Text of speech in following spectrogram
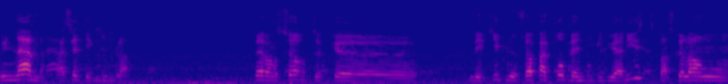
une âme à cette équipe-là. Faire en sorte que l'équipe ne soit pas trop individualiste, parce que là, on,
